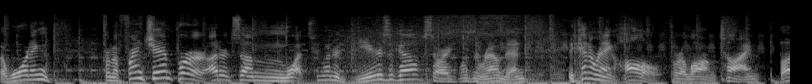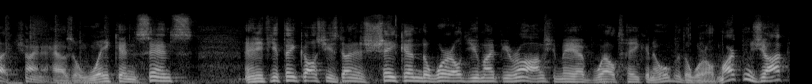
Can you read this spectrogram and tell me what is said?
A warning from a French emperor uttered some, what, 200 years ago? Sorry, wasn't around then. It kind of rang hollow for a long time, but China has awakened since. And if you think all she's done is shaken the world, you might be wrong. She may have well taken over the world. Martin Jacques,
